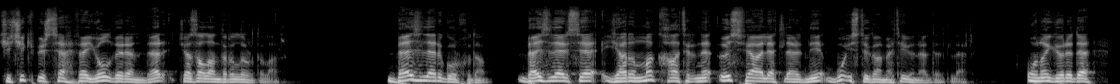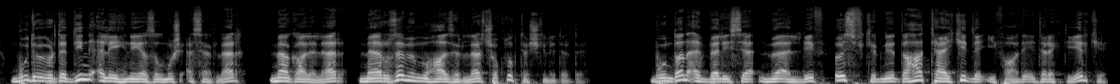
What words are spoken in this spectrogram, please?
kiçik bir səhvə yol verənlər cəzalandırılırdılar. Bəziləri qorxudan, bəziləri isə yarınmaq xatirinə öz fəaliyyətlərini bu istiqamətə yönəldirdilər. Ona görə də bu dövrdə din əleyhinə yazılmış əsərlər, məqalələr, məruzə və mühazirələr çoxluq təşkil edirdi. Bundan əvvəl isə müəllif öz fikrini daha təkidlə ifadə edərək deyir ki,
